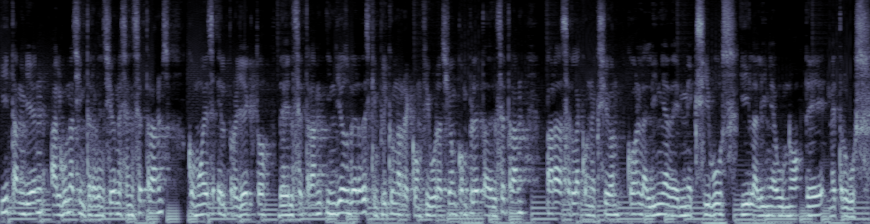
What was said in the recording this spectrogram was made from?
y también algunas intervenciones en CETRAMS, como es el proyecto del CETRAM Indios Verdes, que implica una reconfiguración completa del CETRAM para hacer la conexión con la línea de Mexibus y la línea 1 de Metrobús.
